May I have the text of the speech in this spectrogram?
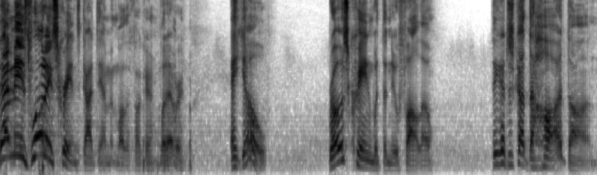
That means loading screens! God damn it, motherfucker. Whatever. Hey, yo. Rose Crane with the new follow. think I just got the hard on.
